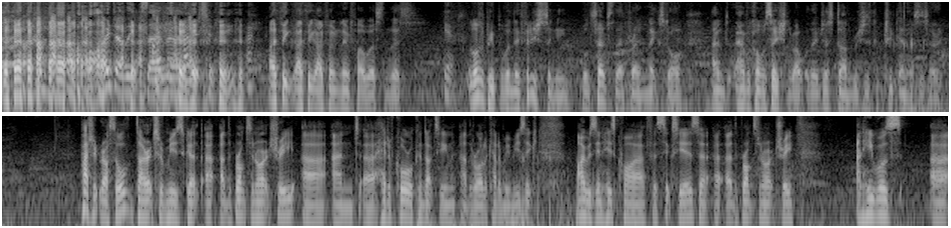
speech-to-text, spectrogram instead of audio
I don't think so, no. Relatively. I think I think I've known far worse than this. Yes. A lot of people, when they finish singing, will turn to their friend next door and have a conversation about what they've just done, which is completely unnecessary. Patrick Russell, Director of Music at, uh, at the Brompton Oratory uh, and uh, Head of Choral Conducting at the Royal Academy of Music. I was in his choir for six years at, at- at the Brompton Oratory, and he was uh,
